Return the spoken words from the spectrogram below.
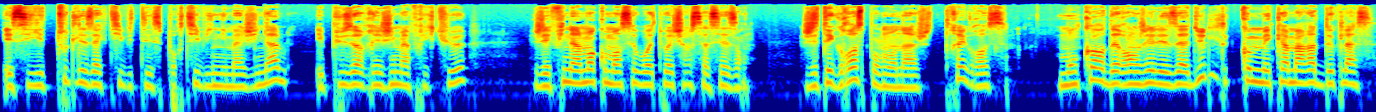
essayé toutes les activités sportives inimaginables et plusieurs régimes infructueux, j'ai finalement commencé Weight Watchers à 16 ans. J'étais grosse pour mon âge, très grosse. Mon corps dérangeait les adultes comme mes camarades de classe.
